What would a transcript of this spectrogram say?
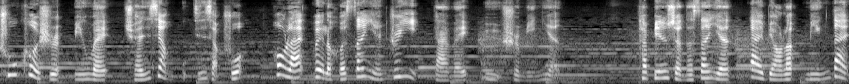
初刻时名为《全相古今小说》，后来为了合三言之意，改为喻世名言。他编选的三言代表了明代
